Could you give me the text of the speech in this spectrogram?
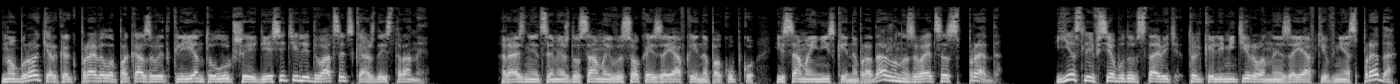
Но брокер, как правило, показывает клиенту лучшие 10 или 20 с каждой стороны. Разница между самой высокой заявкой на покупку и самой низкой на продажу называется спред. Если все будут ставить только лимитированные заявки вне спреда,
